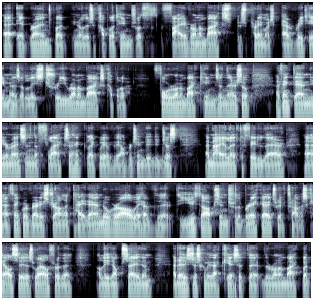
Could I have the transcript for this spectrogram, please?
uh, eight rounds, but you know there's a couple of teams with five running backs. There's pretty much every team has at least three running backs. A couple of four running back teams in there. So I think then you're mentioning the flex. I think like we have the opportunity to just annihilate the field there. Uh, I think we're very strong at tight end overall. We have the, the youth options for the breakouts. We have Travis Kelce as well for the elite upside. And it is just going to be that case at the, the running back. But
